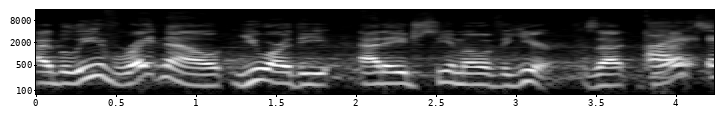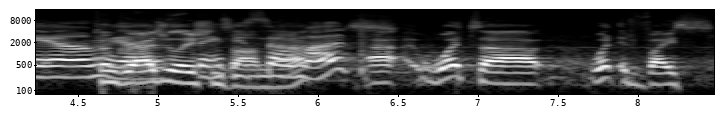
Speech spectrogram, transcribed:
I believe right now you are the Ad Age CMO of the Year. Is that correct? I am. Congratulations yes. Thank on you so that. much. Uh, what uh, what advice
